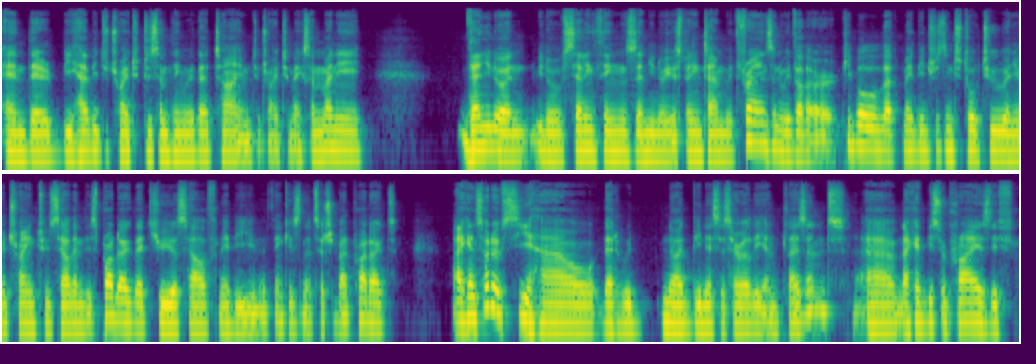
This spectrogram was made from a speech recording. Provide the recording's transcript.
and they'd be happy to try to do something with that time to try to make some money then you know and you know selling things and you know you're spending time with friends and with other people that may be interesting to talk to and you're trying to sell them this product that you yourself maybe you know, think is not such a bad product. I can sort of see how that would not be necessarily unpleasant. Uh, like i'd be surprised if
